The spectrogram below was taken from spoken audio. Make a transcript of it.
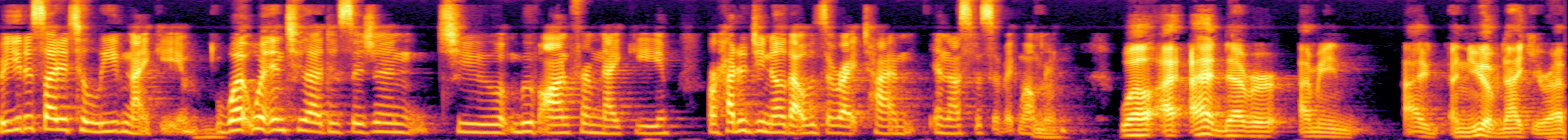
But you decided to leave Nike. Mm-hmm. What went into that decision to move on from Nike? Or how did you know that was the right time in that specific moment? Well, I, I had never, I mean, I, I knew of Nike, right?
